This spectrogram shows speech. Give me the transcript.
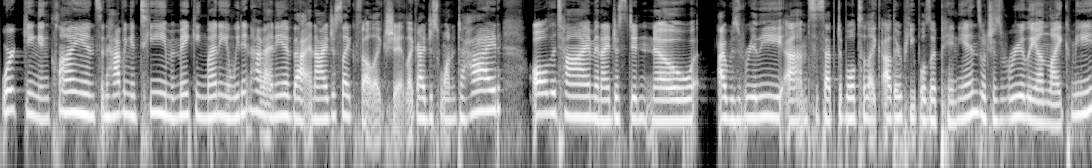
working and clients and having a team and making money and we didn't have any of that and i just like felt like shit. Like i just wanted to hide all the time and i just didn't know i was really um, susceptible to like other people's opinions which is really unlike me.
